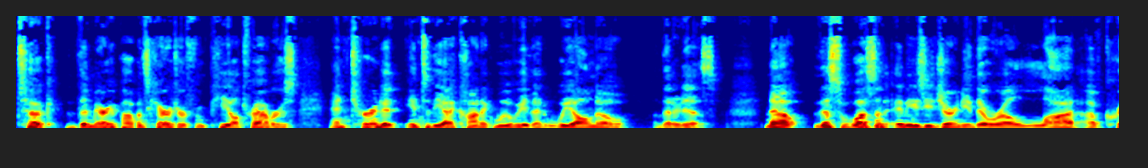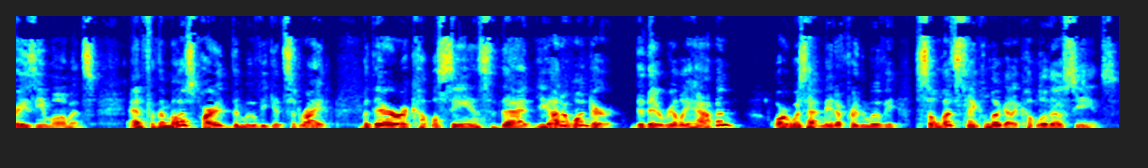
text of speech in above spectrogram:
took the Mary Poppins character from P.L. Travers and turned it into the iconic movie that we all know that it is. Now, this wasn't an easy journey. There were a lot of crazy moments. And for the most part, the movie gets it right. But there are a couple scenes that you gotta wonder, did they really happen? Or was that made up for the movie? So let's take a look at a couple of those scenes.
